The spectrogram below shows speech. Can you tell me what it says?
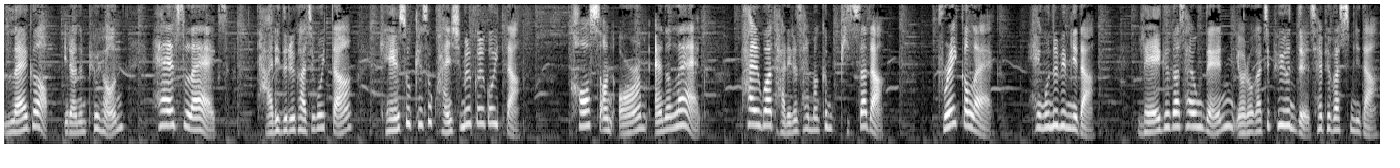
leg up이라는 표현, has legs, 다리들을 가지고 있다, 계속해서 관심을 끌고 있다, cost an arm and a leg, 팔과 다리를 살 만큼 비싸다, break a leg, 행운을 빕니다. 레그가 사용된 여러 가지 표현들 살펴봤습니다.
